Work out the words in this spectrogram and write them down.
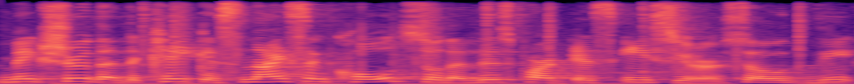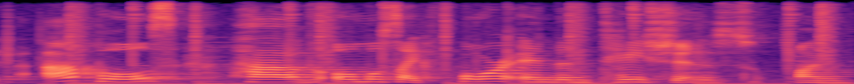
Make sure that the cake is nice and cold so that this part is easier. So the apples have almost like four indentations on,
